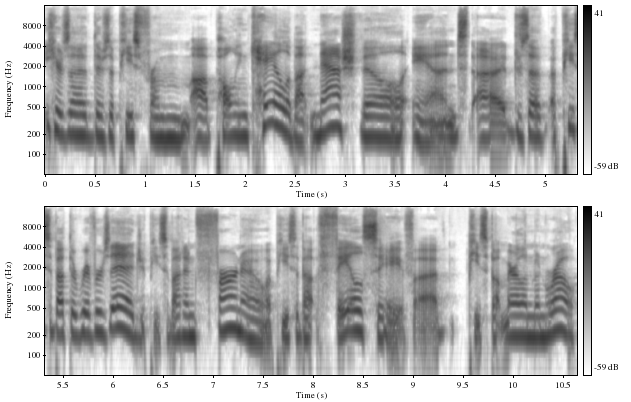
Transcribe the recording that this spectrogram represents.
here's a there's a piece from uh, Pauline Kael about Nashville, and uh, there's a, a, piece about the River's Edge, a piece about Inferno, a piece about Failsafe, a piece about Marilyn Monroe.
